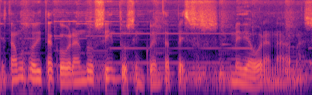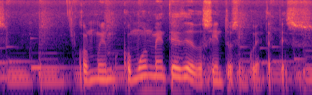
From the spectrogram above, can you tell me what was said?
Estamos ahorita cobrando 150 pesos, media hora nada más. Comúnmente es de 250 pesos.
